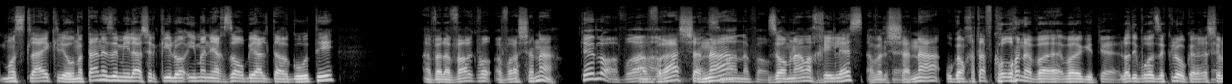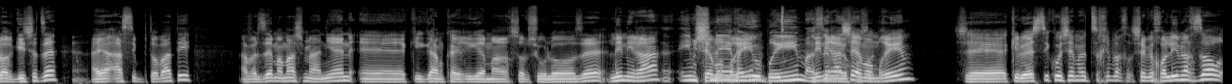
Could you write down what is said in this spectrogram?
מוסט לייקלי, הוא נתן איזה מילה של כאילו, אם אני אחזור בי אל תהרגו אותי, אבל עבר כבר, עברה שנה. כן, לא, עברה... עברה שנה, הזמן עבר. זה אמנם אכילס, אבל כן. שנה, הוא גם חטף קורונה, בוא נגיד. כן. לא דיברו על זה כלום, כנראה כן. שלא הרגיש את זה, כן. היה אסימפטומטי, אבל זה ממש מעניין, אה, כי גם קיירי אמר עכשיו שהוא לא זה, לי נראה, אם שניהם היו בריאים, אז לי נראה שהם חוזרים. אומרים, שכאילו יש סיכוי שהם היו צריכים, לח- שהם יכולים לחזור,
